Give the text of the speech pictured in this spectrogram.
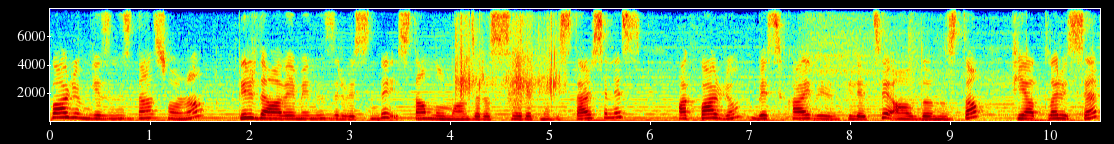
Akvaryum gezinizden sonra bir de AVM'nin zirvesinde İstanbul manzarası seyretmek isterseniz akvaryum ve Skyview bileti aldığınızda fiyatlar ise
